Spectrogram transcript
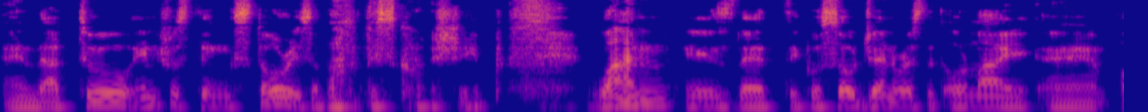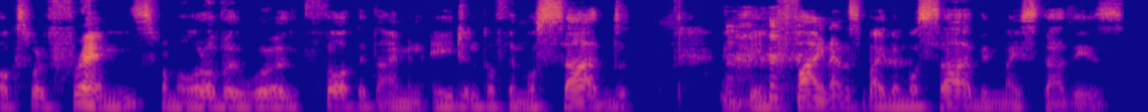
And there are two interesting stories about this scholarship. One is that it was so generous that all my uh, Oxford friends from all over the world thought that I'm an agent of the Mossad being financed by the Mossad in my studies.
